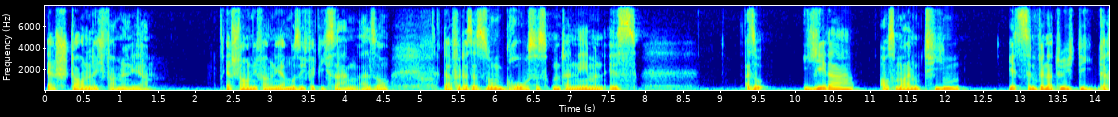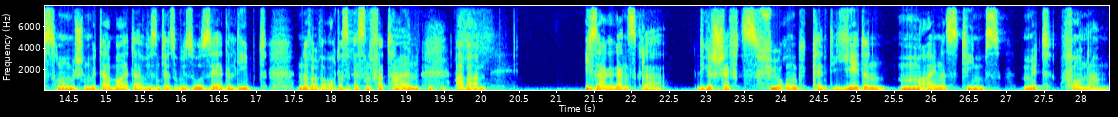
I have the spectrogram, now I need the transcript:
Erstaunlich familiär. Erstaunlich familiär, muss ich wirklich sagen. Also dafür, dass es so ein großes Unternehmen ist, also jeder aus meinem Team, jetzt sind wir natürlich die gastronomischen Mitarbeiter, wir sind ja sowieso sehr geliebt, ne, weil wir auch das Essen verteilen. Aber ich sage ganz klar, die Geschäftsführung kennt jeden meines Teams mit Vornamen,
